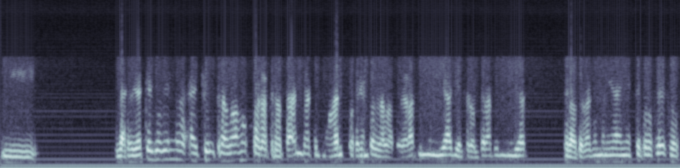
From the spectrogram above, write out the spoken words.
Y la realidad es que el gobierno ha hecho un trabajo para tratar de acomodar, por ejemplo, la batería de la comunidad y el rol de la comunidad, de la comunidad en este proceso.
